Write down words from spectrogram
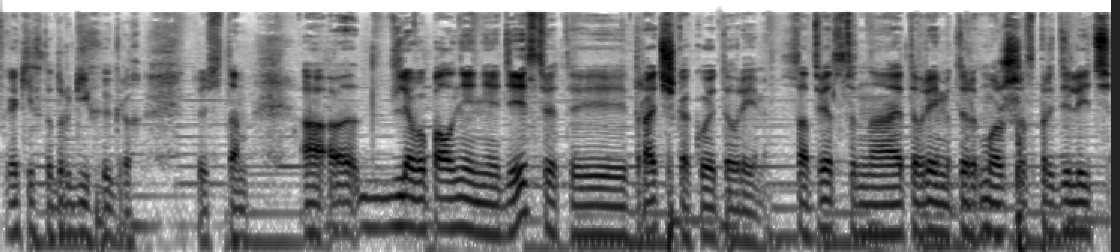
в каких-то других играх. То есть там э, для выполнения действия ты тратишь какое-то время. Соответственно, это время ты можешь распределить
